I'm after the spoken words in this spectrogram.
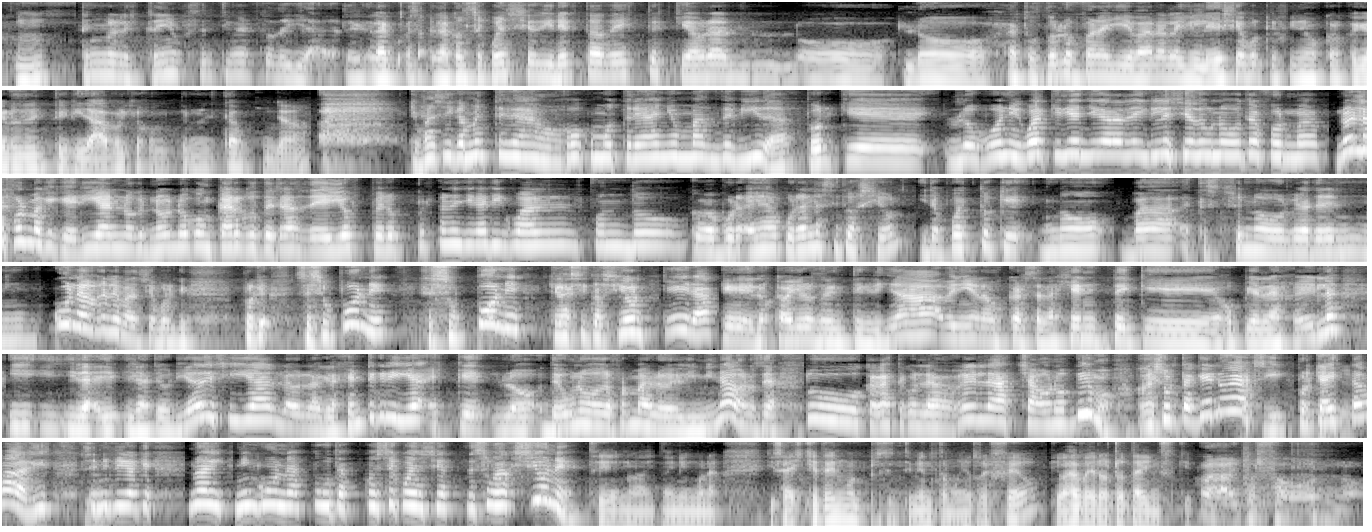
Tengo el extraño presentimiento de que la, la consecuencia directa de esto es que ahora los, los, a estos dos los van a llevar a la iglesia porque finimos con los caballeros de la integridad porque pero necesitamos Ya. Que básicamente les ahorró como tres años más de vida. Porque los buenos igual querían llegar a la iglesia de una u otra forma. No es la forma que querían, no, no, con cargos detrás de ellos, pero, pero van a llegar igual, al fondo, es apurar la situación. Y te apuesto que no va, esta situación no va a volver a tener ninguna relevancia. Porque, porque se supone, se supone que la situación era que los caballeros de la integridad venían a buscarse a la gente que rompía las reglas. Y, y- y la, y- y la teoría decía, lo, la que la gente creía es que lo, de una u otra forma lo eliminaban. O sea, tú cagaste con las reglas, chao, nos vimos. Resulta que no es así, porque ahí estaba Alice. Significa que no hay ninguna puta consecuencia de sus acciones. Sí, no hay, no hay ninguna. Y sabéis que tengo un presentimiento muy re feo, que va a haber otro timeskip. Ay, por favor, no.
